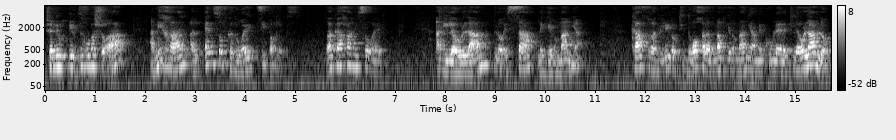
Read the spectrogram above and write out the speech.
שנרצחו בשואה, אני חי על אינסוף כדורי ציפרלקס. רק ככה אני שורד. אני לעולם לא אסע לגרמניה. כף רגלי לא תדרוך על אדמת גרמניה המקוללת, לעולם לא.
